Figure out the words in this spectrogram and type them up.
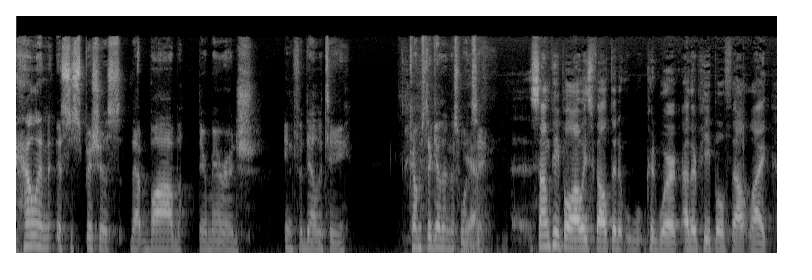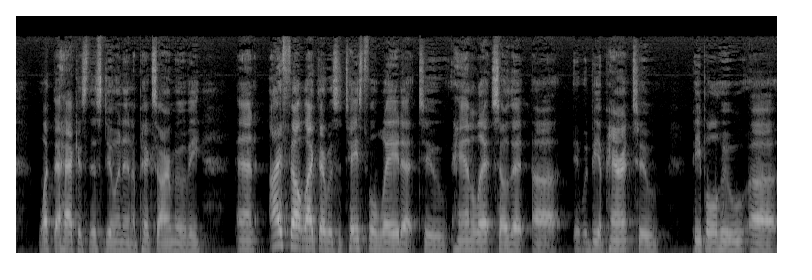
Helen is suspicious that Bob, their marriage, infidelity, comes together in this one Yeah. scene. Some people always felt that it w- could work. Other people felt like, what the heck is this doing in a Pixar movie? And I felt like there was a tasteful way to, to handle it so that uh, it would be apparent to people who uh,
